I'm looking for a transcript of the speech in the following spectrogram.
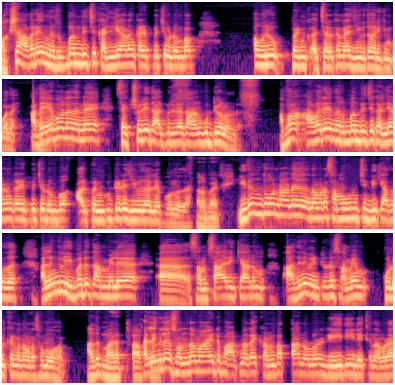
പക്ഷെ അവരെ നിർബന്ധിച്ച് കല്യാണം കഴിപ്പിച്ചു വിടുമ്പം ഒരു പെൺ ചെറുക്കന്റെ ജീവിതമായിരിക്കും പോകുന്നത്. അതേപോലെ തന്നെ സെക്ഷലി താല്പര്യമില്ലാത്ത ആൺകുട്ടികളുണ്ട്. അപ്പൊ അവരെ നിർബന്ധിച്ച് കല്യാണം കഴിപ്പിച്ചിടുമ്പോൾ വിടുമ്പോൾ അവർ പെൺകുട്ടിയുടെ ജീവിതമല്ലേ പോകുന്നത്? ഇതെന്തുകൊണ്ടാണ് നമ്മുടെ സമൂഹം ചിന്തിക്കാത്തത്? അല്ലെങ്കിൽ ഇവർ തമ്മിൽ സംസാരിക്കാനും അതിനു വേണ്ടിയിട്ട് സമയം കൊടുക്കേണ്ടത് നമ്മുടെ സമൂഹം? അത് മന അല്ലെങ്കിൽ സ്വന്തമായിട്ട് പാർട്ട്ണറെ കണ്ടെത്താനുള്ള ഒരു രീതിയിലേക്ക് നമ്മുടെ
